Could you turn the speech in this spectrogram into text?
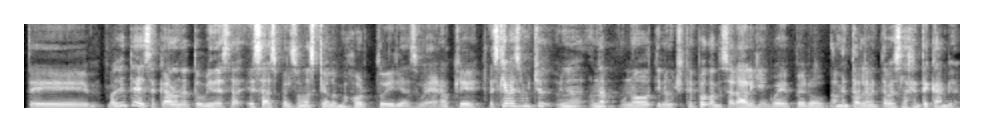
te, más bien te sacaron de tu vida esas personas que a lo mejor tú dirías, bueno, que es que a veces mucho, uno tiene mucho tiempo de conocer a alguien, güey, pero lamentablemente a veces la gente cambia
